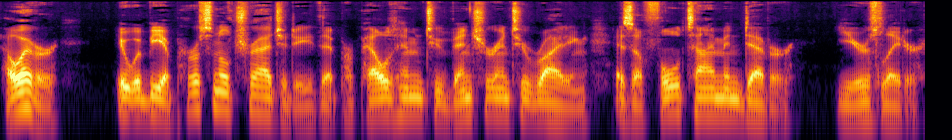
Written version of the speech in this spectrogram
However, it would be a personal tragedy that propelled him to venture into writing as a full time endeavor years later.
